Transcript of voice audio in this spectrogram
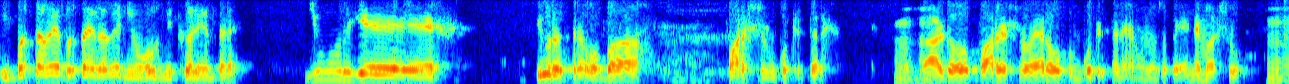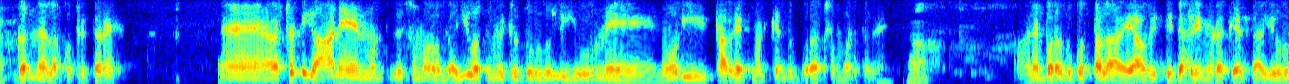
ಈಗ ಬರ್ತಾವೆ ಬರ್ತಾ ಇದಾವೆ ನೀವು ಹೋಗಿ ನಿಂತ್ಕೊಳ್ಳಿ ಅಂತಾರೆ. ಇವ್ರಿಗೆ ಇವ್ರ ಹತ್ರ ಒಬ್ಬ ಫಾರೆಸ್ಟ್ ಕೊಟ್ಟಿರ್ತಾರೆ. ಗಾರ್ಡೋ ಫಾರೆಸ್ಟ್ರೋ ಯಾರೋ ಒಬ್ಬನ್ ಕೊಟ್ಟಿರ್ತಾನೆ ಅವನು ಸ್ವಲ್ಪ ಎಣ್ಣೆ ಮಾಸ್ಟ್ರು ಗನ್ ಎಲ್ಲ ಕೊಟ್ಟಿರ್ತಾರೆ. ಅಷ್ಟೊತ್ತಿಗೆ ಆನೆ ಏನ್ ಮಾಡ್ತದೆ? ಸುಮಾರು ಒಂದು ಐವತ್ತು ಮೀಟರ್ ದೂರದಲ್ಲಿ ಇವ್ರನ್ನೇ ನೋಡಿ ಟಾರ್ಗೆಟ್ ಮಾಡ್ಕೊಂಡು ಬರೋಕ್ಷ ಮಾಡ್ತದೆ ಆನೆ ಬರೋದು ಗೊತ್ತಲ್ಲ ಯಾವ ರೀತಿ ದಾಳಿ ಮಾಡಕ್ಕೆ ಅಂತ. ಇವರು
